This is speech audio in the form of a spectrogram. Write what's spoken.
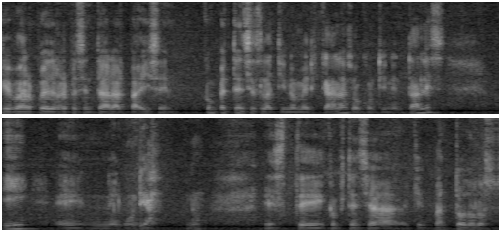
que va, puede representar al país en competencias latinoamericanas o continentales y en el mundial. ¿no? Este, competencia que van todos los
